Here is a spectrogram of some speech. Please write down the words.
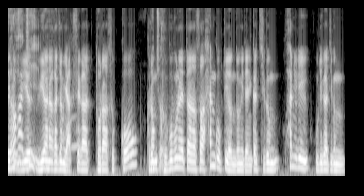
뭐 여러 가지 위, 위안화가 좀 약세가 돌아섰고 그럼 그렇죠. 그 부분에 따라서 한국도 연동이 되니까 지금 환율이 우리가 지금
